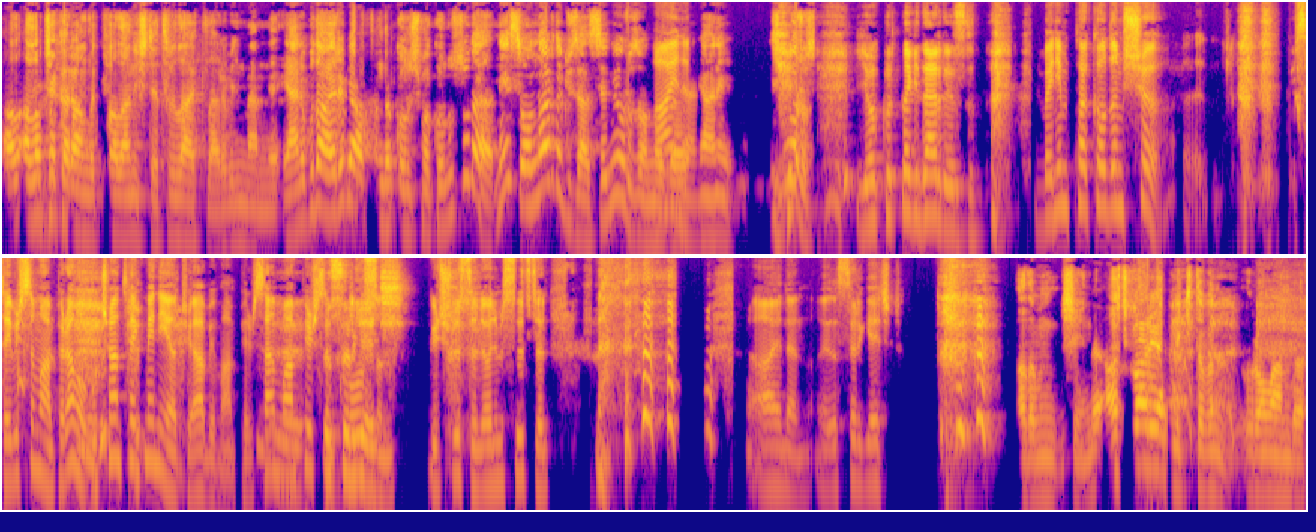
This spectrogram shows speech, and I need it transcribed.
Al Alacakaranlık falan işte Twilight'lar bilmem ne. Yani bu da ayrı bir aslında konuşma konusu da. Neyse onlar da güzel. Seviyoruz onları da. Aynen. Yani izliyoruz. Yoklukta gider diyorsun. Benim takıldığım şu. e, Sevişsin vampir ama uçan tekme niye atıyor abi vampir? Sen vampirsin, Isırgeç. coolsun, güçlüsün, ölümsüzsün. Aynen. Isır geç. Adamın şeyinde. Aşk var yani kitabın romanda.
